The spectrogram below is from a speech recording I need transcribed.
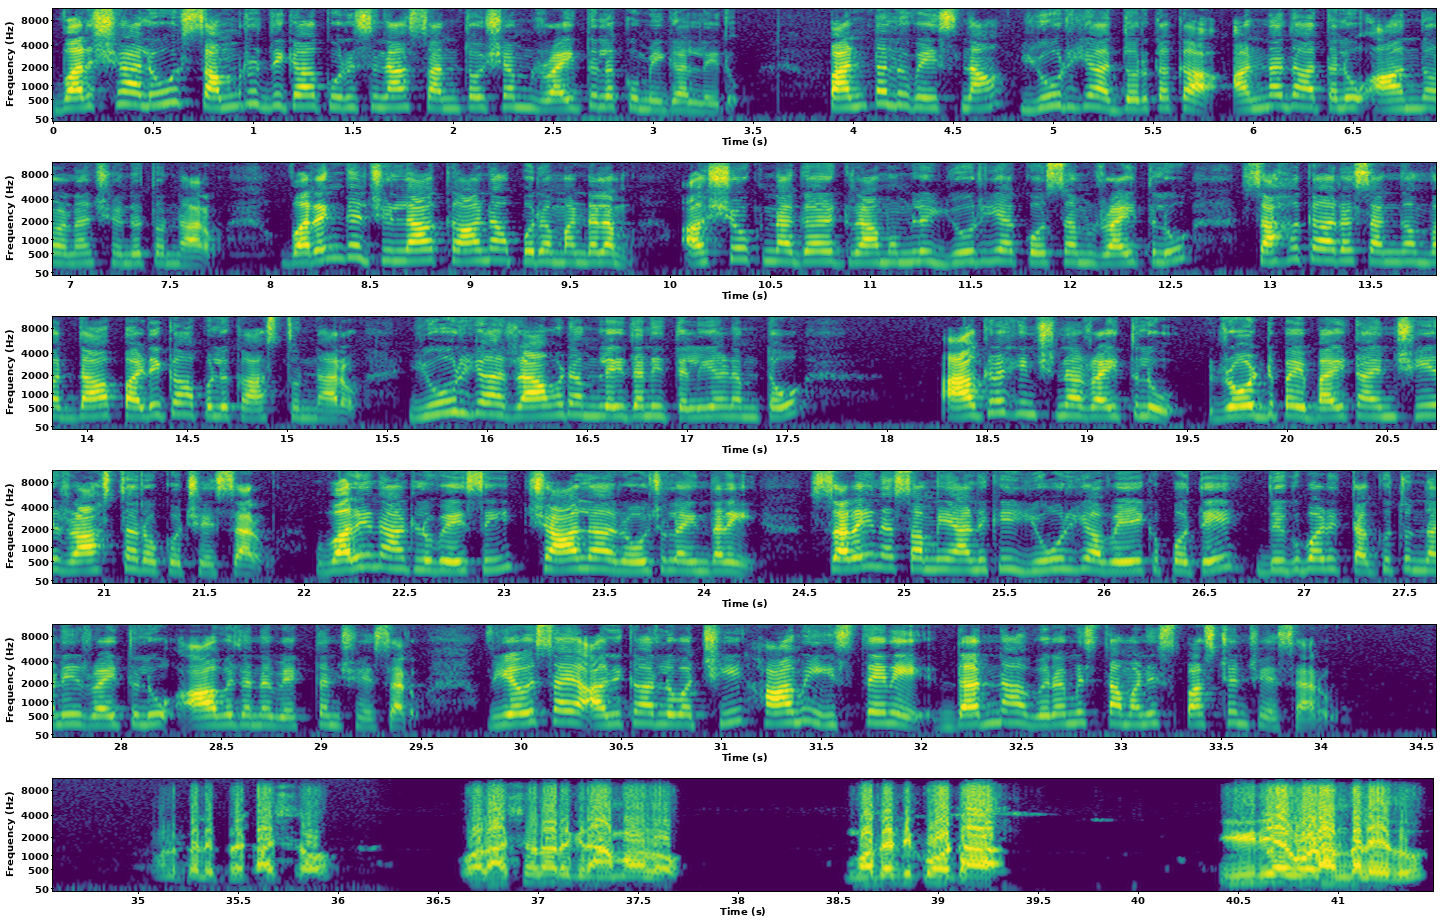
వర్షాలు సమృద్ధిగా కురిసిన సంతోషం రైతులకు మిగల్లేదు. పంటలు వేసినా యూరియా దొరకక అన్నదాతలు ఆందోళన చెందుతున్నారు. వరంగల్ జిల్లా ఖానాపురం మండలం అశోక్ నగర్ గ్రామంలో యూరియా కోసం రైతులు సహకార సంఘం వద్ద పడిగాపులు కాస్తున్నారు. యూరియా రావడం లేదని తెలియడంతో ఆగ్రహించిన రైతులు రోడ్డుపై బైఠాయించి రాస్తారోకో చేశారు. వరి నాట్లు వేసి చాలా రోజులైందని సరైన సమయానికి యూరియా వేయకపోతే దిగుబడి తగ్గుతుందని రైతులు ఆవేదన వ్యక్తం చేశారు. వ్యవసాయ అధికారులు వచ్చి హామీ ఇస్తేనే ధర్నా విరమిస్తామని స్పష్టం చేశారు. ప్రకాశ్రావు వాళ్ళ అశ్వనగర్ గ్రామంలో మొదటి కోట యూరియా కూడా అందలేదు.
